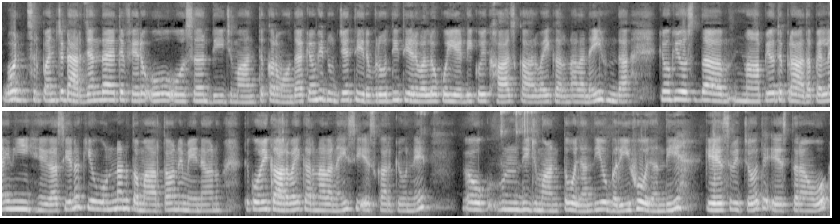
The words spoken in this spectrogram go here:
ਉਹ ਸਰਪੰਚ ਡਰ ਜਾਂਦਾ ਹੈ ਤੇ ਫਿਰ ਉਹ ਉਸ ਦੀ ਜ਼ਮਾਨਤ ਕਰਵਾਉਂਦਾ ਕਿਉਂਕਿ ਦੂਜੇ ਧਿਰ ਵਿਰੋਧੀ ਧਿਰ ਵੱਲੋਂ ਕੋਈ ਐਡੀ ਕੋਈ ਖਾਸ ਕਾਰਵਾਈ ਕਰਨ ਵਾਲਾ ਨਹੀਂ ਹੁੰਦਾ, ਕਿਉਂਕਿ ਉਸ ਦਾ ਮਾਪਿਓ ਤੇ ਭਰਾ ਦਾ ਪਹਿਲਾਂ ਹੀ ਨਹੀਂ ਹੈਗਾ ਸੀ ਨਾ, ਕਿ ਉਹ ਉਹਨਾਂ ਨੂੰ ਤਾਂ ਮਾਰਤਾ ਉਹਨੇ ਮੇਨਾ ਨੂੰ ਤੇ ਕੋਈ ਕਾਰਵਾਈ ਕਰਨ ਵਾਲਾ ਨਹੀਂ ਸੀ, ਇਸ ਕਰਕੇ ਉਹਨੇ ਉਹ ਦੀ ਜ਼ਮਾਨਤ ਹੋ ਜਾਂਦੀ ਹੈ, ਉਹ ਬਰੀ ਹੋ ਜਾਂਦੀ ਹੈ ਕੇਸ ਵਿੱਚੋਂ ਤੇ ਇਸ ਤਰ੍ਹਾਂ ਉਹ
